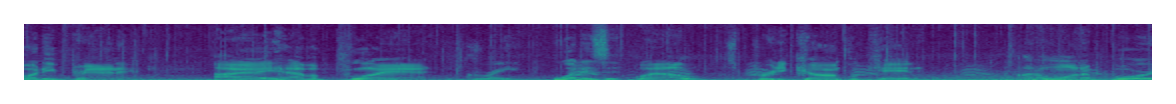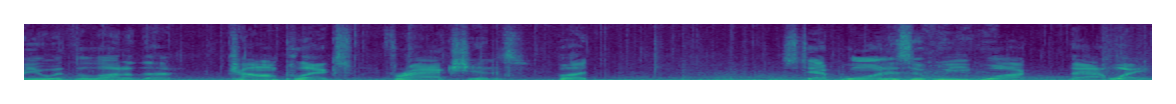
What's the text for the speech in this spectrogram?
Nobody panic. I have a plan. Great. What is it? Well, it's pretty complicated. I don't want to bore you with a lot of the complex fractions, but step one is that we walk that way.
